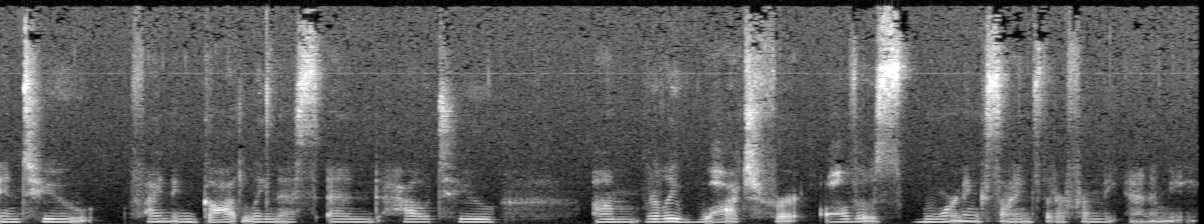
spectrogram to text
into finding godliness and how to um, really watch for all those warning signs that are from the enemy.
